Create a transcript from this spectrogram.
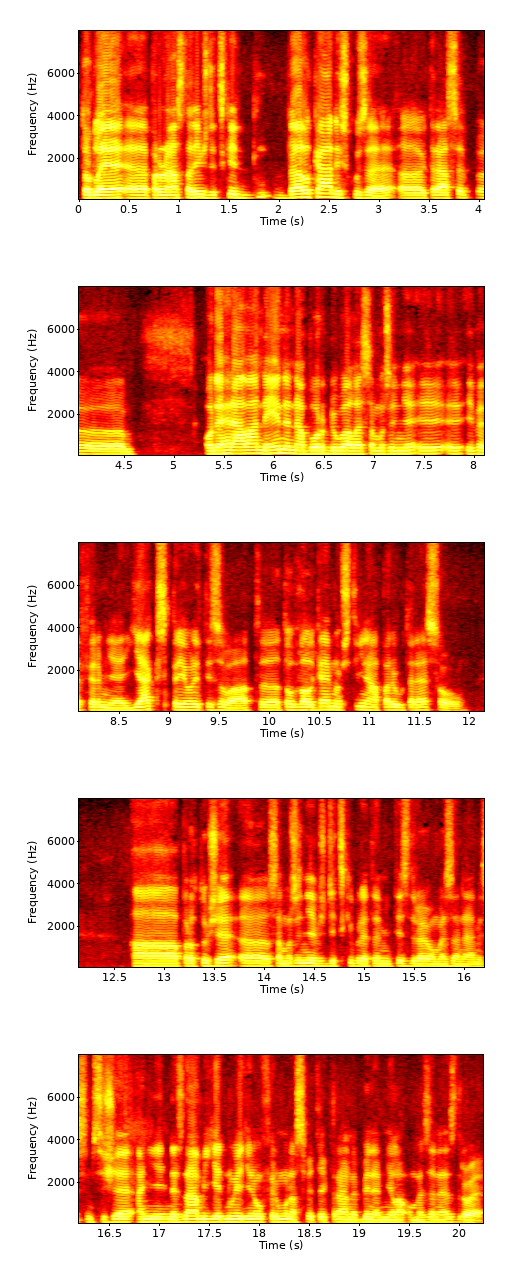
tohle je uh, pro nás tady vždycky velká diskuze, která se odehrává nejen na bordu, ale samozřejmě i, i, i ve firmě, jak sprioritizovat to velké hmm. množství nápadů, které jsou. A protože samozřejmě vždycky budete mít ty zdroje omezené. Myslím si, že ani neznám jednu jedinou firmu na světě, která by neměla omezené zdroje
